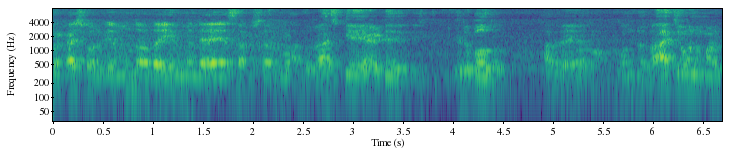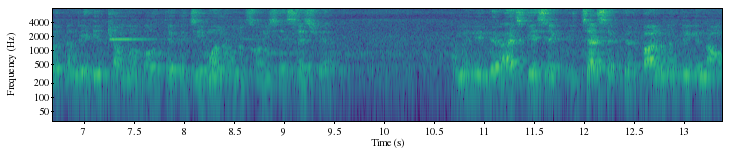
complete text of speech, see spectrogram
ಪ್ರಕಾಶ್ ಅವ್ರಿಗೆ ಮುಂದೆ ಅದು ಐದು ಮಂದಿ ಐ ಎ ಎಸ್ ಆಫೀಸರ್ಗಳು ಅದು ರಾಜಕೀಯ ಐಡಿ ಇರಬಹುದು ಆದರೆ ಒಂದು ರಾಜ್ಯವನ್ನು ಮಾಡಬೇಕಂದ್ರೆ ಇಡೀ ತಮ್ಮ ಬಹುತೇಕ ಜೀವನವನ್ನು ಶ್ರಮಿಸಿ ಯಶಸ್ವಿ ಆಮೇಲೆ ಇಲ್ಲಿ ರಾಜಕೀಯ ಶಕ್ತಿ ಇಚ್ಛಾಶಕ್ತಿ ಭಾಳ ಮಂದಿಗೆ ನಾವು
